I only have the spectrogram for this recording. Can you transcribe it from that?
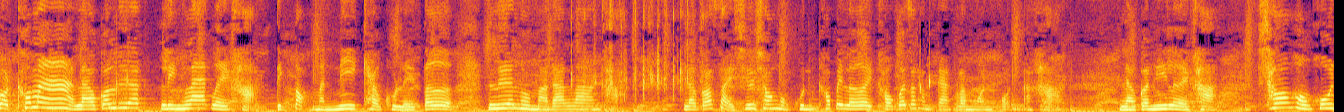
กดเข้ามาแล้วก็เลือกลิงก์แรกเลยค่ะ TikTok Money Calculator เลื่อนลงมาด้านล่างค่ะ แล้วก็ใส่ชื่อช่องของคุณเข้าไปเลย เขาก็จะทำการประมวลผลนะคะ แล้วก็นี่เลยค่ะ ช่องของคุณ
